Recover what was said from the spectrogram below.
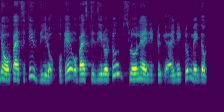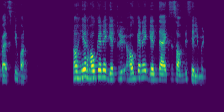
the opacity 0 okay? Opacity 0 to slowly i need to i need to make the opacity 1 now here how can i get how can i get the access of this element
